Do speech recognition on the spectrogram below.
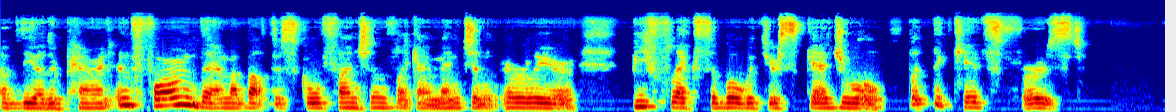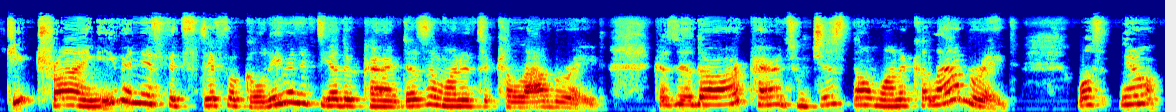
of the other parent, inform them about the school functions, like I mentioned earlier. Be flexible with your schedule, put the kids first. Keep trying, even if it's difficult, even if the other parent doesn't want to collaborate, because there are parents who just don't want to collaborate. Well, you know,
